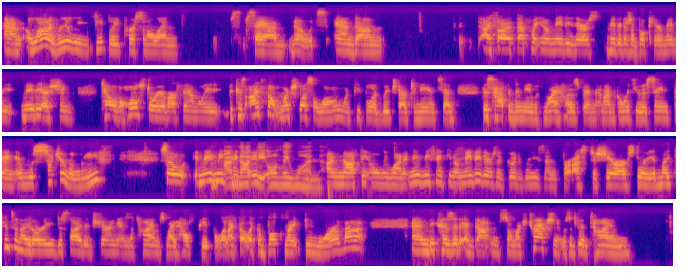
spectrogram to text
and a lot of really deeply personal and sad notes. And um, I thought at that point, you know, maybe there's maybe there's a book here. Maybe maybe I should tell the whole story of our family because I felt much less alone when people had reached out to me and said, "This happened to me with my husband, and I'm going through the same thing." It was such a relief. So it made me. Think I'm think, not maybe, the only one. I'm not the only one. It made me think, you know, maybe there's a good reason for us to share our story. And my kids and I had already decided sharing it in the Times might help people, and I felt like a book might do more of that. And because it had gotten so much traction, it was a good time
